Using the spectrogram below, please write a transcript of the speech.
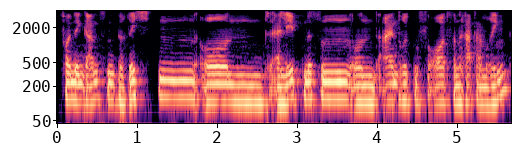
von den ganzen Berichten und Erlebnissen und Eindrücken vor Ort von Rad am Ring.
